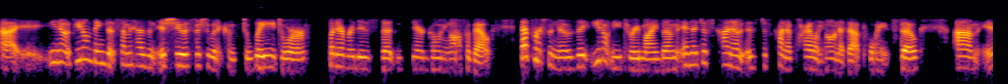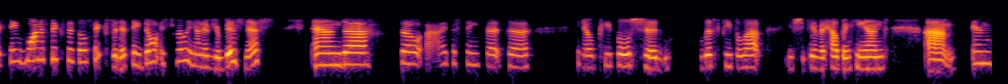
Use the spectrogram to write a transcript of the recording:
uh, you know, if you don't think that someone has an issue, especially when it comes to weight or whatever it is that they're going off about, that person knows it. You don't need to remind them, and it just kind of is just kind of piling on at that point. So, um, if they want to fix it, they'll fix it. If they don't, it's really none of your business. And uh, so, I just think that uh, you know people should lift people up. You should give a helping hand. Um, and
